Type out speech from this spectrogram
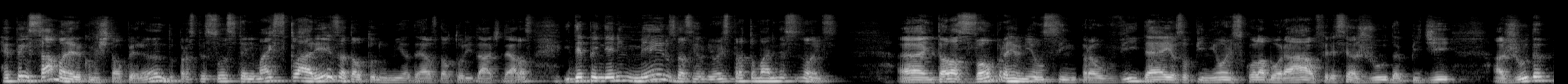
repensar a maneira como a gente está operando, para as pessoas terem mais clareza da autonomia delas, da autoridade delas, e dependerem menos das reuniões para tomarem decisões. É, então elas vão para a reunião sim para ouvir ideias, opiniões, colaborar, oferecer ajuda, pedir ajuda,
